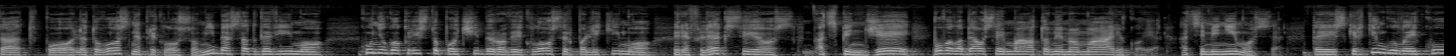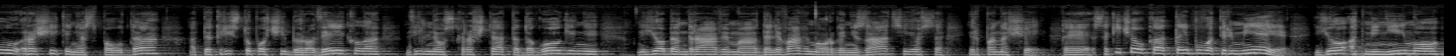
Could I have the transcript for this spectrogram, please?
kad po Lietuvos nepriklausomybės atgavimo Kunigo Kristupo Čibiro veiklos ir palikimo refleksijos atspindžiai buvo labiausiai matomi memoarikoje, atminimuose. Tai skirtingų laikų rašytinė spauda apie Kristupo Čibiro veiklą Vilniaus krašte, pedagoginį jo bendravimą, dalyvavimą organizacijose ir panašiai. Tai sakyčiau, kad tai buvo pirmieji jo atminimo,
